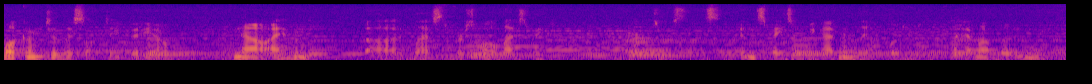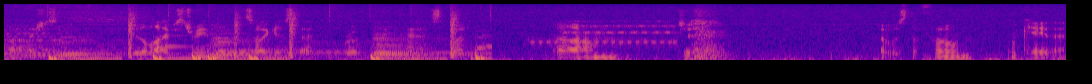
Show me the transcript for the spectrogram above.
welcome to this update video. Now, I haven't, uh, last, first of all, last week, or just this, in the space of a week, I haven't really uploaded. I haven't uploaded in a week, uh, I just did a live stream, so I guess that fast, but, um, just, that was the phone? Okay then.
